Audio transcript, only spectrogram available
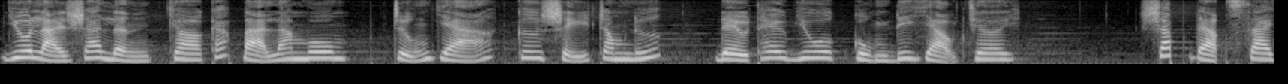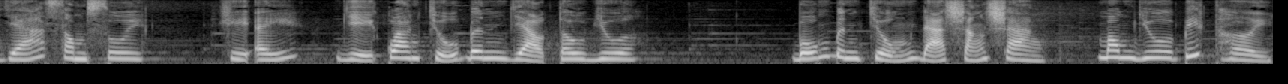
vua lại ra lệnh cho các bà la môn, trưởng giả, cư sĩ trong nước đều theo vua cùng đi dạo chơi. Sắp đạt xa giá xong xuôi, khi ấy vị quan chủ binh vào tâu vua. Bốn binh chủng đã sẵn sàng, mong vua biết thời.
